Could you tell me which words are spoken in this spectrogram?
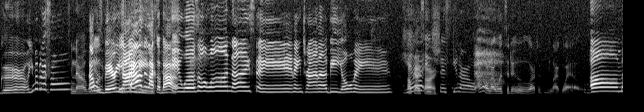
girl. You remember that song? no, That it was very it 90s. sounded like a bop. It was a one night stand. Ain't trying to be your man. Yeah, Okay, sorry. It's just you know, I don't know what to do. I just be like, wow. Um,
